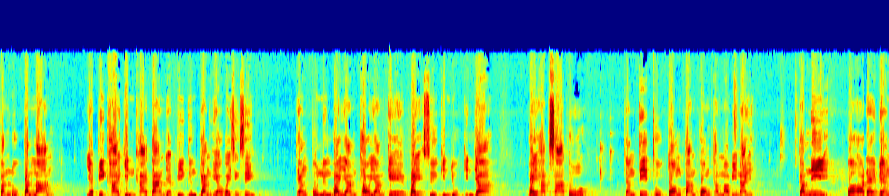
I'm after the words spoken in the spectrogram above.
ปันลูกปันหลาน อย่าปีขายกินขายต้าน อย่าปีกึ่งกั้งเอี่ยวไว้สิงสิงทั้งปุ่นหนึ่งไว้ยามเทายามแก่ไว้ซื้อกินอยู่กินยาไว้หักษาตัวจังที่ถูกต้องตามกองธรรมวินัยกำนี้พอได้แบ่ง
